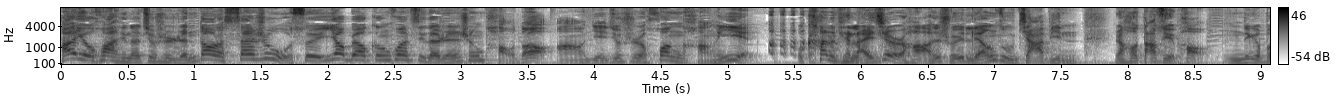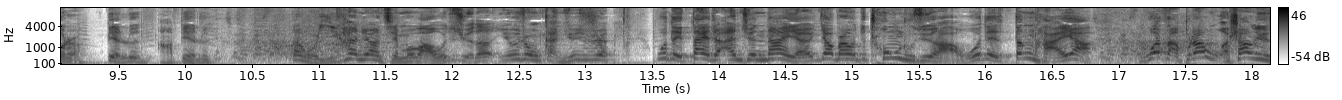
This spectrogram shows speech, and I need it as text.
还有一个话题呢，就是人到了三十五岁，要不要更换自己的人生跑道啊？也就是换个行业。我看着挺来劲儿哈，就属于两组嘉宾，然后打嘴炮，那个不是辩论啊，辩论。但我一看这样节目吧，我就觉得有一种感觉，就是我得带着安全带呀，要不然我就冲出去了，我得登台呀。我咋不让我上去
